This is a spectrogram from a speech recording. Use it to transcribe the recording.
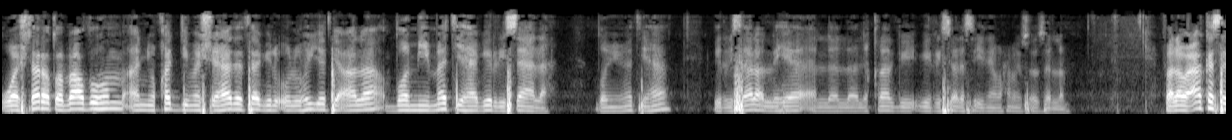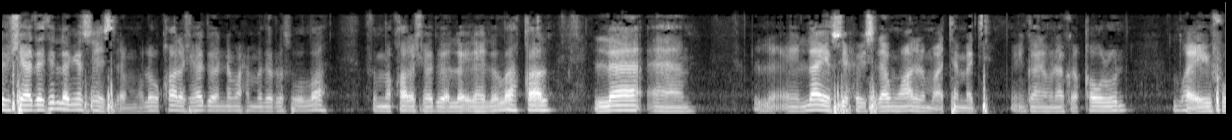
واشترط بعضهم أن يقدم الشهادة بالألوهية على ضميمتها بالرسالة. ضميمتها بالرسالة اللي هي الإقرار بالرسالة سيدنا محمد صلى الله عليه وسلم. فلو عكس في شهادة لم يصح إسلامه لو قال شهد أن محمد رسول الله ثم قال شهد أن لا إله إلا الله قال لا لا يصح إسلامه على المعتمد. وإن كان هناك قول ضعيف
